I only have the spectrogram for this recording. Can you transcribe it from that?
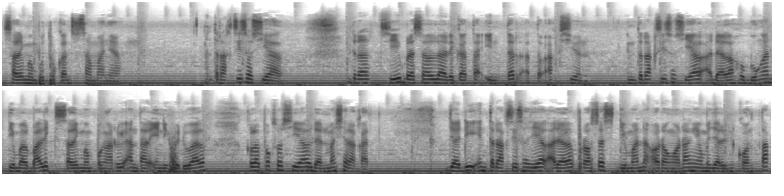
saling membutuhkan sesamanya. Interaksi sosial. Interaksi berasal dari kata inter atau action. Interaksi sosial adalah hubungan timbal balik saling mempengaruhi antara individual, kelompok sosial, dan masyarakat. Jadi, interaksi sosial adalah proses di mana orang-orang yang menjalin kontak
